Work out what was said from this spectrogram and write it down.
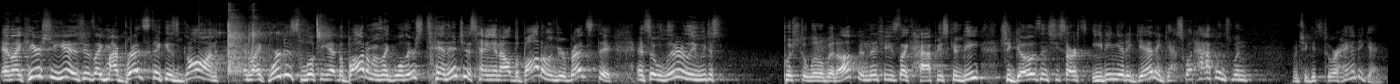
And like here she is, she's like, my breadstick is gone. And like we're just looking at the bottom. I was like, well, there's 10 inches hanging out the bottom of your breadstick. And so literally we just pushed a little bit up and then she's like happy as can be. She goes and she starts eating it again. And guess what happens when, when she gets to her hand again?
